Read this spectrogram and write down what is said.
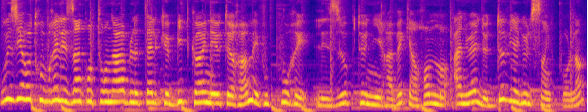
Vous y retrouverez les incontournables tels que Bitcoin et Ethereum et vous pourrez les obtenir avec un rendement annuel de 2,5 pour l'un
